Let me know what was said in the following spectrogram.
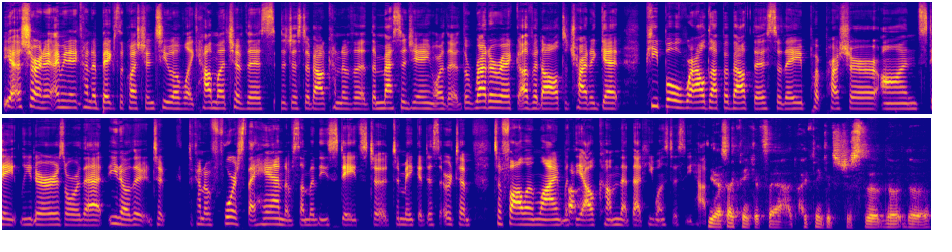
Yeah, sure. And I mean, it kind of begs the question too of like how much of this is just about kind of the the messaging or the the rhetoric of it all to try to get people riled up about this, so they put pressure on state leaders or that you know the, to to kind of force the hand of some of these states to to make a dis or to to fall in line with uh the outcome that that he wants to see happen. Yes, I think it's that. I think it's just the the the,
